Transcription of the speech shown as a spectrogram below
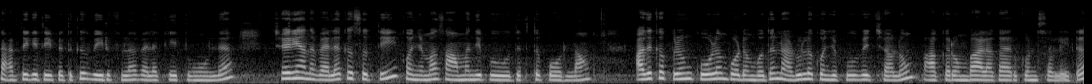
கார்த்திகை தீபத்துக்கு வீடு ஃபுல்லாக விளக்கேற்றுவோம் இல்லை. சரி அந்த விளக்கு சுற்றி கொஞ்சமாக சாமந்தி பூ உதிர்த்து போடலாம். அதுக்கப்புறம் கோலம் போடும்போது நடுவில் கொஞ்சம் பூ வச்சாலும் பார்க்க ரொம்ப அழகாக இருக்கும்னு சொல்லிட்டு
